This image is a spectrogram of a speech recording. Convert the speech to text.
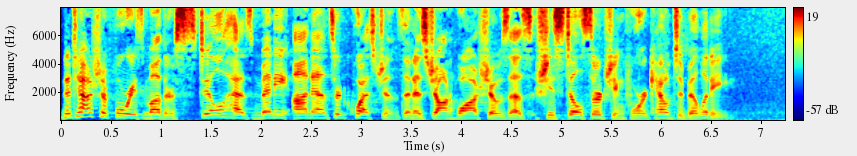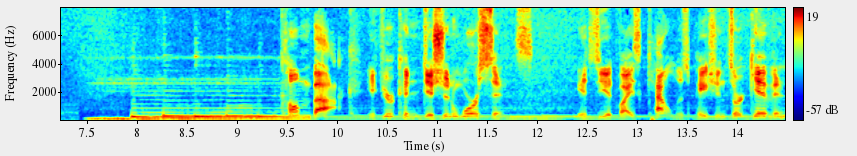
Natasha Forey's mother still has many unanswered questions, and as John Hua shows us, she's still searching for accountability. Come back if your condition worsens. It's the advice countless patients are given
